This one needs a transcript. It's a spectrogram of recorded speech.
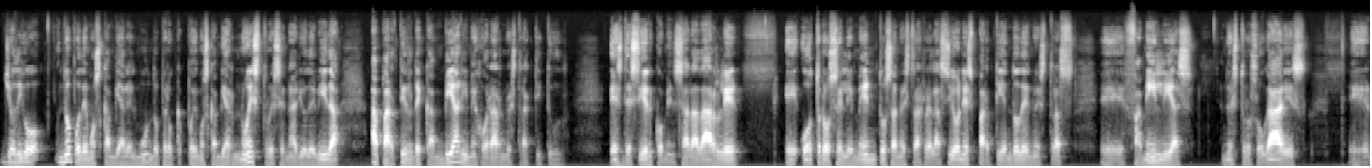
yo digo, no podemos cambiar el mundo, pero podemos cambiar nuestro escenario de vida a partir de cambiar y mejorar nuestra actitud. Es decir, comenzar a darle eh, otros elementos a nuestras relaciones partiendo de nuestras eh, familias, nuestros hogares, eh,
